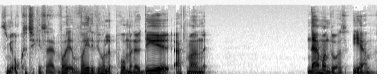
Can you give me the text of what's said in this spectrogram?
som jag också tycker så här, vad, vad är det vi håller på med nu? Det är att man, när man då igen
